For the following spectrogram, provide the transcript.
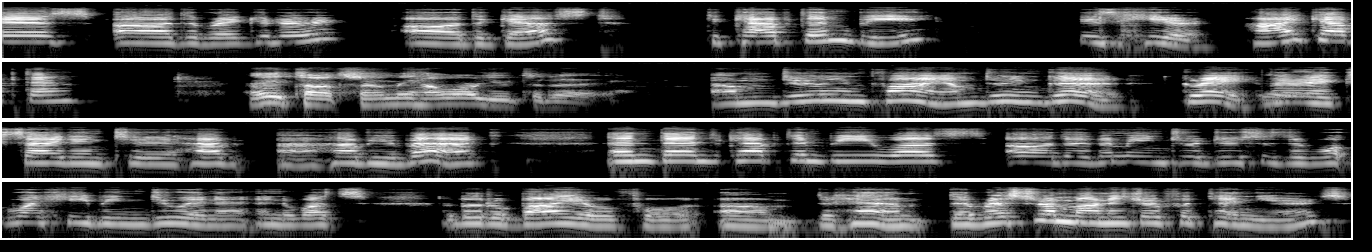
is uh, the regular, uh, the guest, the Captain B is here. Hi, Captain. Hey, Tatsumi. How are you today? I'm doing fine. I'm doing good. Great. Yeah. Very exciting to have uh, have you back. And then Captain B was uh the, let me introduce the, what what he been doing it and what's a little bio for um him. The restaurant manager for 10 years,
